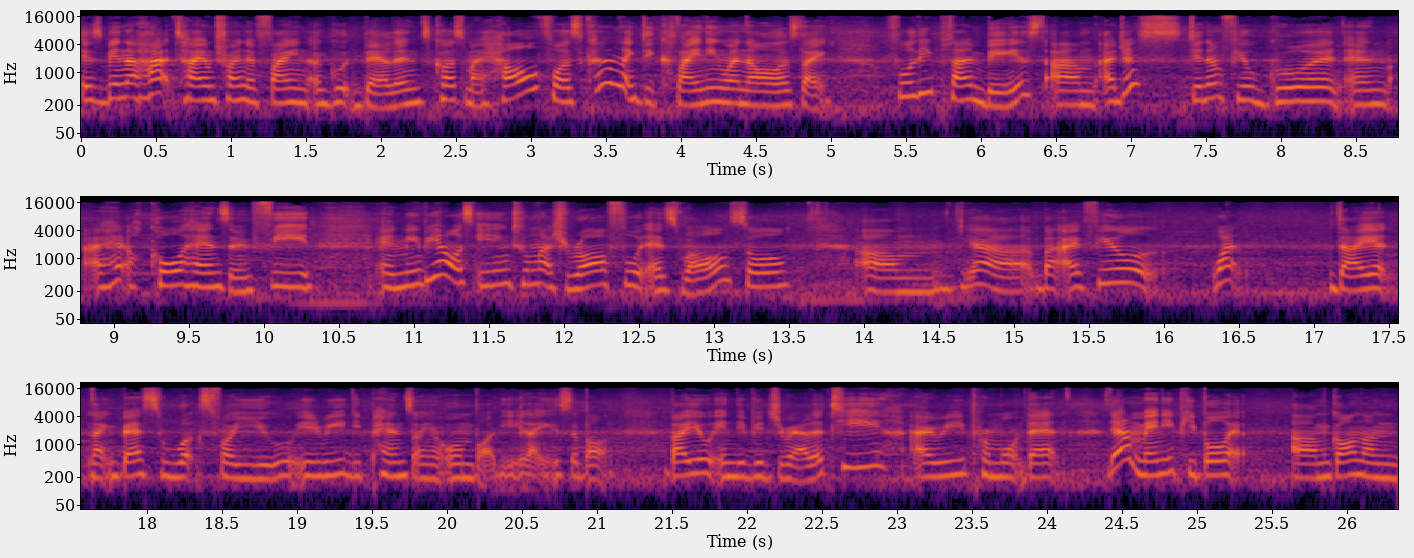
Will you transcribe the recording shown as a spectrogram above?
it's been a hard time trying to find a good balance because my health was kind of like declining when I was like fully plant based. Um, I just didn't feel good and I had cold hands and feet, and maybe I was eating too much raw food as well. So, um, yeah, but I feel what diet like best works for you it really depends on your own body like it's about bio individuality i really promote that there are many people um, gone on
